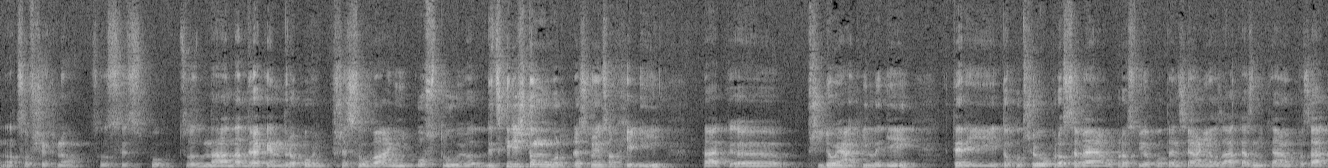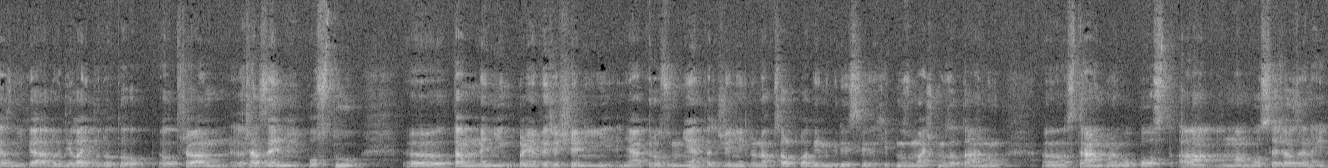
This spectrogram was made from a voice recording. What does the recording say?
na co všechno, co si, co, na, na drag and dropový přesouvání postů. Jo. Vždycky, když tomu WordPressu něco chybí, tak e, přijdou nějaký lidi, který to potřebují pro sebe nebo pro svého potenciálního zákazníka nebo pro zákazníka a dodělají to do toho. Jo, třeba řazení postů e, tam není úplně vyřešený nějak rozumně, takže někdo napsal plugin, kdy si chytnu, zmáčknu, zatáhnu e, stránku nebo post a, mám ho seřazený.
